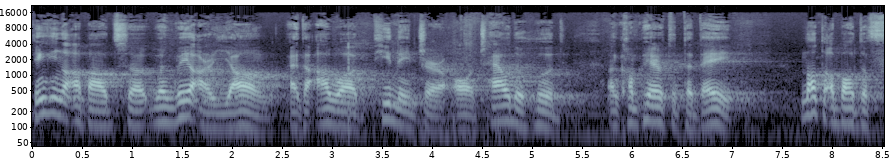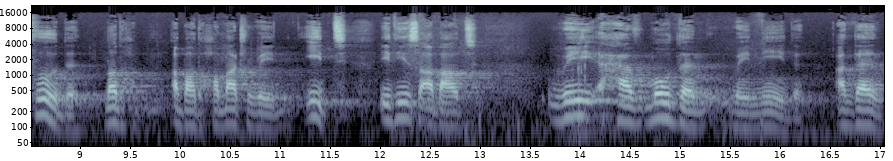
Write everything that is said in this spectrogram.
thinking about uh, when we are young, at our teenager or childhood, and compared to today, not about the food, not about how much we eat. It is about we have more than we need. And then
